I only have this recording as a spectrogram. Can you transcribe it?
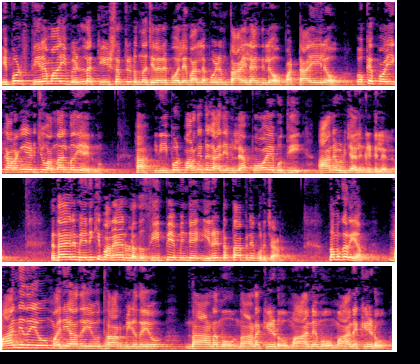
ഇപ്പോൾ സ്ഥിരമായി വെള്ള ടീഷർട്ട് ഇടുന്ന ചിലരെ പോലെ വല്ലപ്പോഴും തായ്ലാൻഡിലോ പട്ടായയിലോ ഒക്കെ പോയി കറങ്ങിയടിച്ചു വന്നാൽ മതിയായിരുന്നു. ആ ഇനിയിപ്പോൾ പറഞ്ഞിട്ട് കാര്യമില്ല. പോയ ബുദ്ധി ആന പിടിച്ചാലും കിട്ടില്ലല്ലോ. എന്തായാലും എനിക്ക് പറയാനുള്ളത് സി പി എമ്മിന്റെ ഇരട്ടത്താപ്പിനെ കുറിച്ചാണ്. നമുക്കറിയാം മാന്യതയോ മര്യാദയോ ധാർമ്മികതയോ നാണമോ നാണക്കേടോ മാനമോ മാനക്കേടോ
